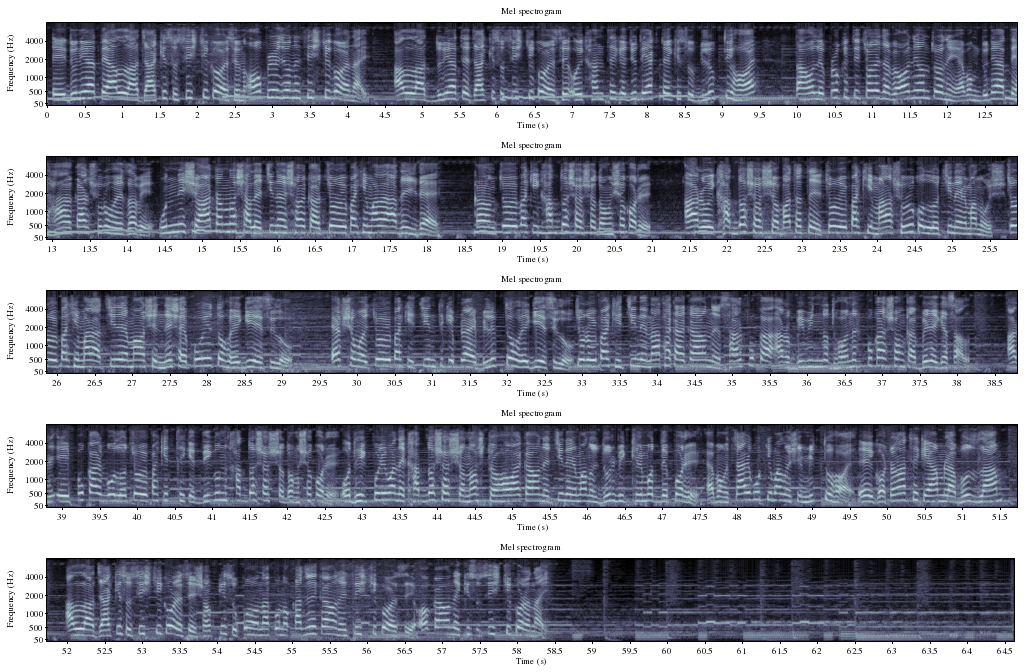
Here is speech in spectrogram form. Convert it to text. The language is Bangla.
এই দুনিয়াতে আল্লাহ যা কিছু সৃষ্টি করেছেন, অপ্রয়োজনে সৃষ্টি করে নাই। আল্লাহ দুনিয়াতে যা কিছু সৃষ্টি করেছে, ওইখান থেকে যদি একটা কিছু বিলুপ্তি হয়, তাহলে প্রকৃতি চলে যাবে অনিয়ন্ত্রণে এবং দুনিয়াতে হাহাকার শুরু হয়ে যাবে। উনিশশো আটান্ন সালে চীনের সরকার চড়ুই পাখি মারার আদেশ দেয়, কারণ চড়ুই পাখি খাদ্যশস্য ধ্বংস করে। আর ওই খাদ্যশস্য বাঁচাতে চড়ুই পাখি মারা শুরু করল চীনের মানুষ। চড়ুই পাখি মারা চীনের মানুষের নেশায় পরিণত হয়ে গিয়েছিল। একসময় চড়ুই পাখি চীন থেকে প্রায় বিলুপ্ত হয়ে গিয়েছিল। চড়ুই পাখি চীনে না থাকার কারণে সার পোকা আর বিভিন্ন ধরনের পোকার সংখ্যা বেড়ে গেছাল আর এই পোকাগুলো চড়ুই পাখির থেকে দ্বিগুণ খাদ্যশস্য ধ্বংস করে। অধিক পরিমাণে খাদ্যশস্য নষ্ট হওয়ার কারণে চীনের মানুষ দুর্ভিক্ষের মধ্যে পড়ে এবং চার কোটি মানুষের মৃত্যু হয়। এই ঘটনা থেকে আমরা বুঝলাম, আল্লাহ যা কিছু সৃষ্টি করেছে সব কিছু কোনো না কোনো কাজের কারণে সৃষ্টি করেছে, অকারণে কিছু সৃষ্টি করে নাই।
